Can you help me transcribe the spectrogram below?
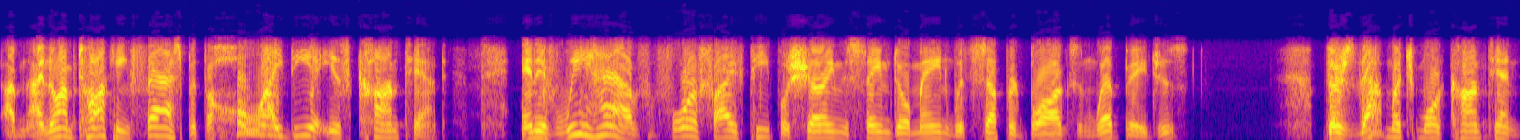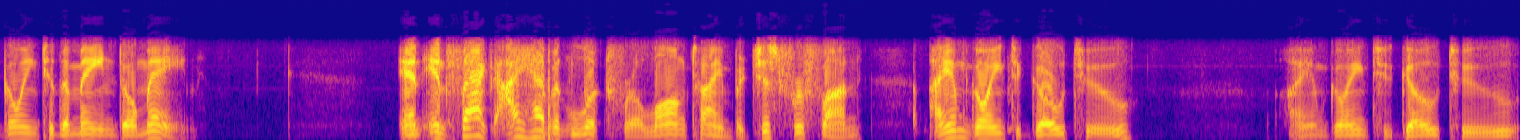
I know I'm talking fast, but the whole idea is content. And if we have four or five people sharing the same domain with separate blogs and web pages, there's that much more content going to the main domain. And in fact, I haven't looked for a long time, but just for fun, I am going to go to I am going to go to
